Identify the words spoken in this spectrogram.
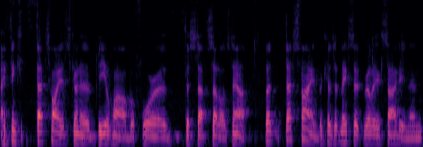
I think that's why it's going to be a while before the stuff settles down. But that's fine because it makes it really exciting and.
